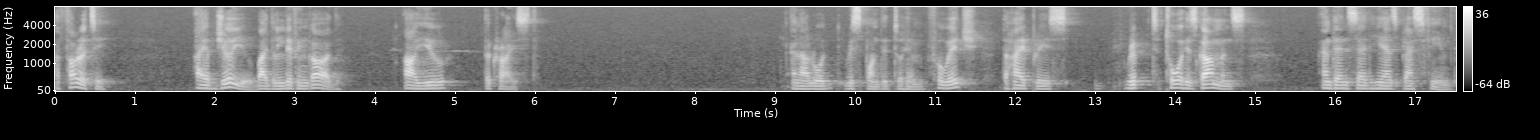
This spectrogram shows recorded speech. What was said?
authority. I abjure you by the living God. Are you the Christ? And our Lord responded to him, for which the high priest ripped, tore his garments, and then said, He has blasphemed.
